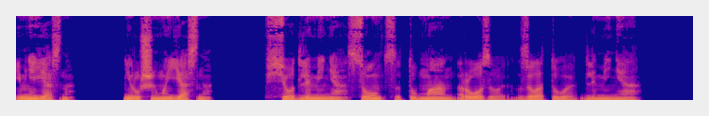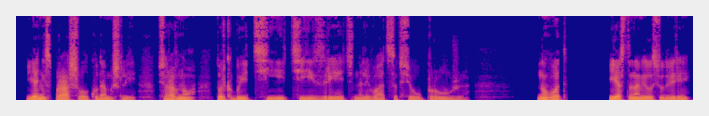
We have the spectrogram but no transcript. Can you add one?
И мне ясно, нерушимо ясно, все для меня, солнце, туман, розовое, золотое, для меня. Я не спрашивал, куда мы шли. Все равно, только бы идти, идти, зреть, наливаться все упруже. Ну вот, и остановилась у дверей.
